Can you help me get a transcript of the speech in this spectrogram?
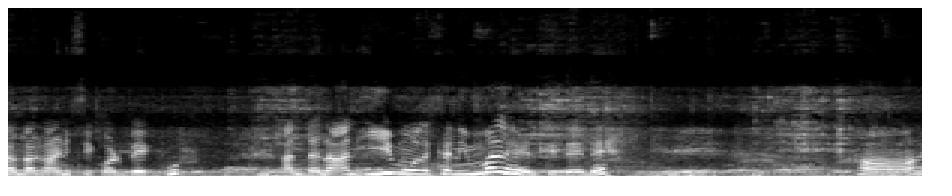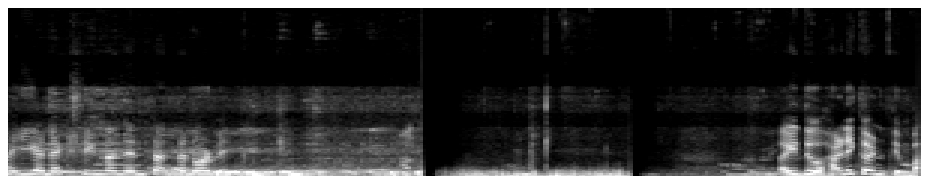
ಚಂದ ಕಾಣಿಸಿ ಕೊಡಬೇಕು ಅಂತ ನಾನು ಈ ಮೂಲಕ ನಿಮ್ಮಲ್ಲಿ ಹೇಳ್ತಿದ್ದೇನೆ. ಹಾಂ ಈಗ ನೆಕ್ಸ್ಟ್ ಇನ್ನೊಂದು ಎಂತ ಅಂತ ನೋಡ್ಬೇಕು. ಇದು ಹಣಿಕಣ್ಣು ತಿಂಬ.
